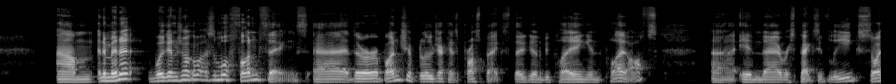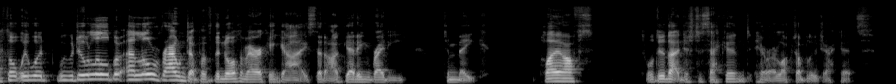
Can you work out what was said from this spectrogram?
Um, in a minute, we're going to talk about some more fun things. Uh, there are a bunch of Blue Jackets prospects that are going to be playing in the playoffs uh, in their respective leagues. So I thought we would we would do a little bit a little roundup of the North American guys that are getting ready to make playoffs. So we'll do that in just a second. Here are Locked On Blue Jackets.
